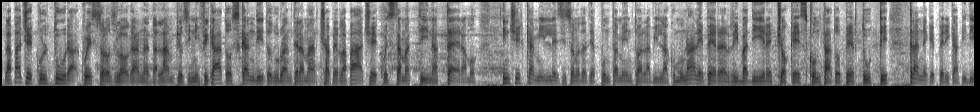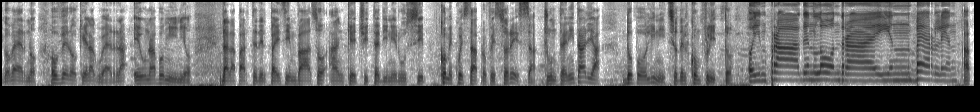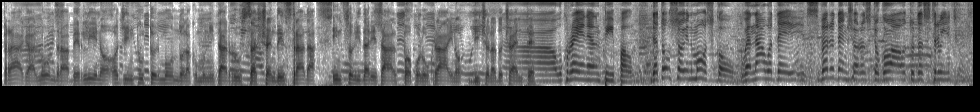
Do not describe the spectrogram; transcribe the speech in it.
La pace e cultura, questo è lo slogan dall'ampio significato scandito durante la marcia per la pace questa mattina a Teramo. In circa mille si sono dati appuntamento alla villa comunale per ribadire ciò che è scontato per tutti, tranne che per i capi di governo, ovvero che la guerra è un abominio. Dalla parte del paese invaso anche cittadini russi, come questa professoressa, giunta in Italia dopo l'inizio del conflitto. In Praga, in Londra, in Berlin. A Praga, Londra, Londra, a Berlino, oggi in tutto il mondo la comunità russa scende in strada in solidarietà al popolo ucraino, dice la docente. Uh,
